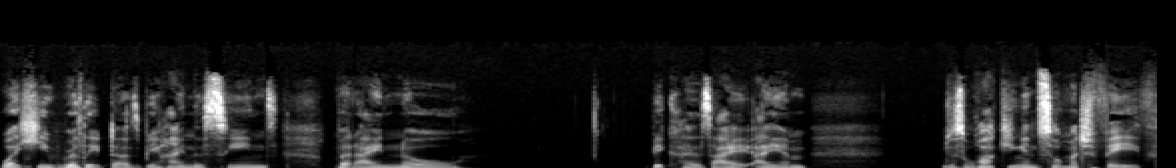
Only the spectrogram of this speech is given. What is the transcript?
what He really does behind the scenes. But I know because I, I am just walking in so much faith.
